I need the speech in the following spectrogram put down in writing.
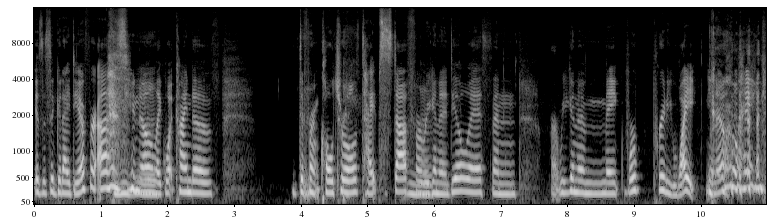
is this a good idea for us? Mm-hmm. You know, mm-hmm. like what kind of different cultural type stuff mm-hmm. are we mm-hmm. going to deal with, and are we going to make? We're pretty white, you know? like,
